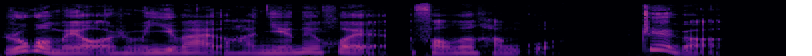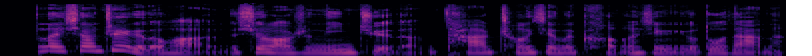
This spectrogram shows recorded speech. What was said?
如果没有什么意外的话，年内会访问韩国。这个，那像这个的话，薛老师，您觉得它成型的可能性有多大呢？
